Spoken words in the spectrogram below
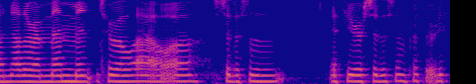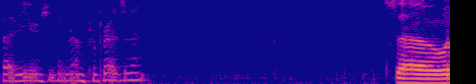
another amendment to allow a citizen if you're a citizen for 35 years you can run for president. So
